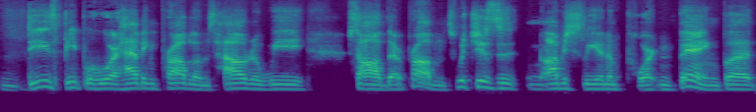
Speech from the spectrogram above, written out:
these people who are having problems, how do we solve their problems? Which is obviously an important thing, but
